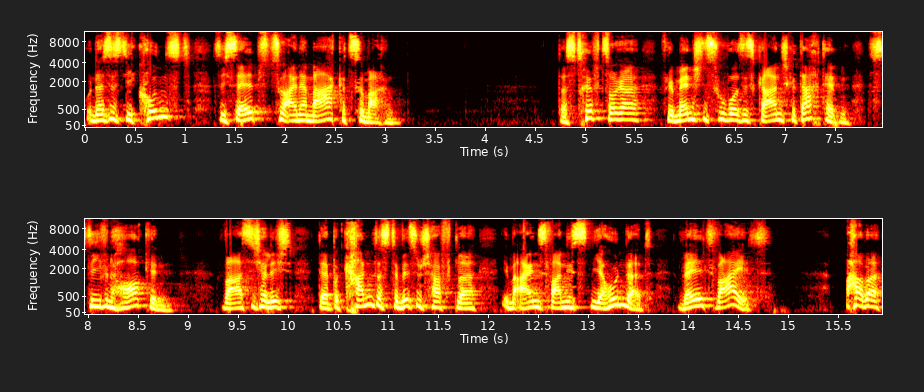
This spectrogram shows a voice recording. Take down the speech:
Und das ist die Kunst, sich selbst zu einer Marke zu machen. Das trifft sogar für Menschen zu, wo sie es gar nicht gedacht hätten. Stephen Hawking war sicherlich der bekannteste Wissenschaftler im 21. Jahrhundert, weltweit. Aber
